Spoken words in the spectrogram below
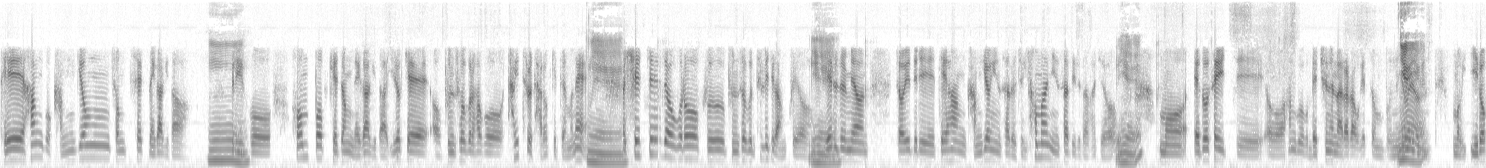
대한국 강경 정책 내각이다. 음, 그리고 헌법 개정 내각이다. 이렇게 어, 분석을 하고 타이틀을 다뤘기 때문에 예. 실질적으로 그 분석은 틀리지가 않고요. 예. 예를 들면 저희들이 대한 강경 인사들, 즉 혐한 인사들이라고 하죠. 예. 뭐 에도세이치 어, 한국 매춘의 나라라고 했던 분은 예, 예. 뭐 1억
